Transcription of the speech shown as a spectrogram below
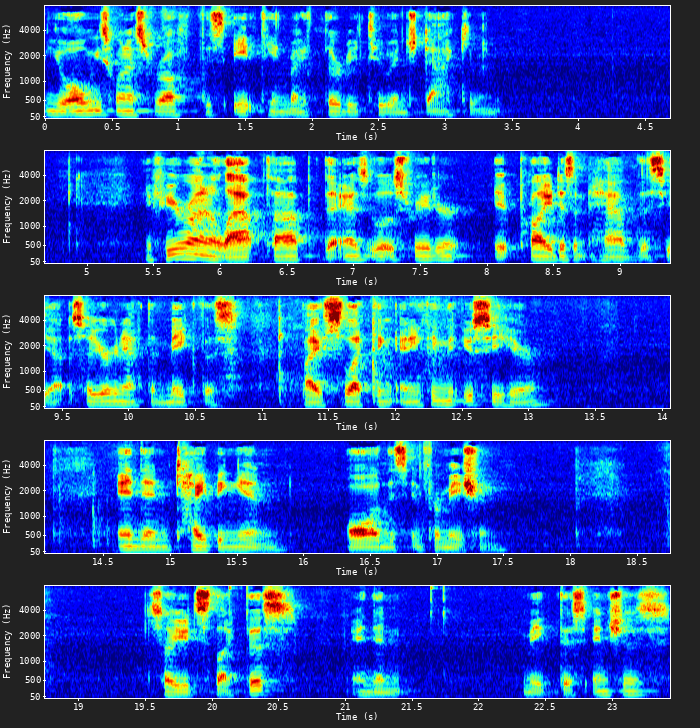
you always want to start off this 18 by 32 inch document. If you're on a laptop that has Illustrator, it probably doesn't have this yet. So you're going to have to make this by selecting anything that you see here and then typing in all this information. So you'd select this and then make this inches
